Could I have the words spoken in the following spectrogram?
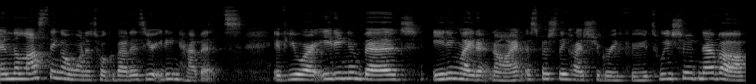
And the last thing I want to talk about is your eating habits. If you are eating in bed, eating late at night, especially high sugary foods, we should never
